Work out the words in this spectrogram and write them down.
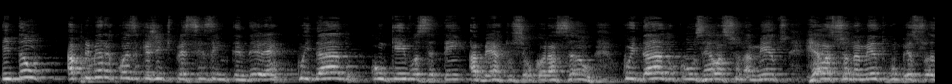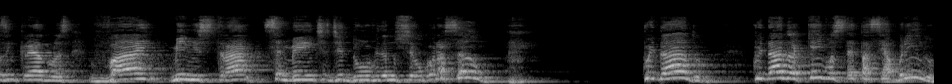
Então, a primeira coisa que a gente precisa entender é cuidado com quem você tem aberto o seu coração, cuidado com os relacionamentos, relacionamento com pessoas incrédulas, vai ministrar sementes de dúvida no seu coração. Cuidado, cuidado a quem você está se abrindo,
